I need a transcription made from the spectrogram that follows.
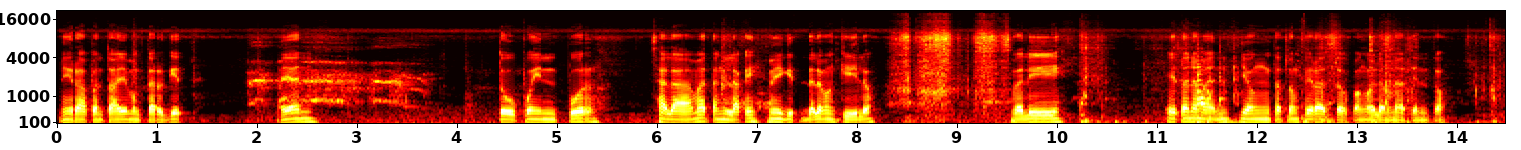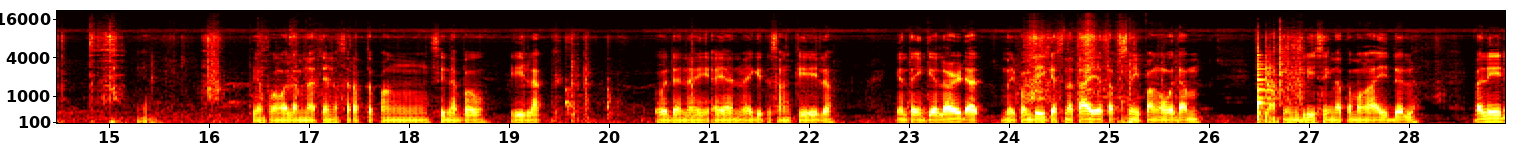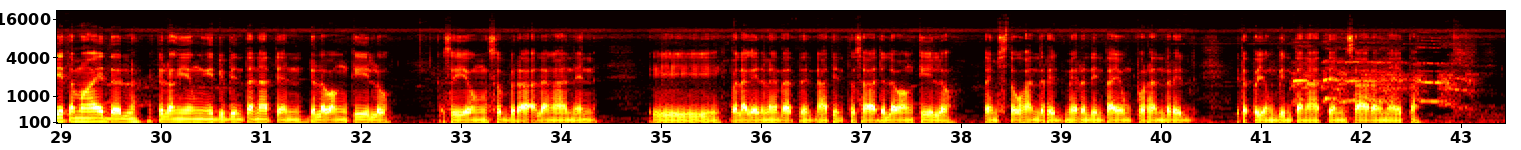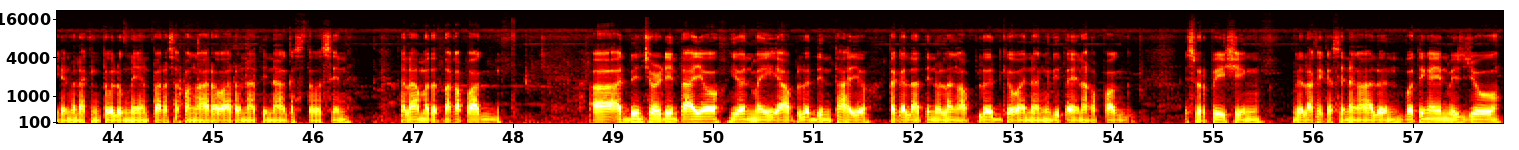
Nahirapan tayo mag-target. Ayan. 2.4. Salamat, ang laki. May higit dalawang kilo. Bali, Ito naman, yung tatlong piraso, pang ulam natin to. Yan. Ito yung pang ulam natin. Masarap to pang sinabaw, ilak. O danoy, ayan, may gito isang kilo. Yun, thank you Lord. At may pambigas na tayo, tapos may pang ulam. Yung aking blessing na to mga idol. Bali dito mga idol, ito lang yung ibibinta natin, dalawang kilo. Kasi yung sobra alanganin, ipalagay na lang natin, natin to sa dalawang kilo times 200. Meron din tayong 400. Ito po yung binta natin sa araw na ito. Yan, malaking tulong na yan para sa pang-araw-araw natin na gastusin. Salamat at nakapag ah, adventure din tayo. Yun, may upload din tayo. Tagal natin walang upload. Gawa ng hindi tayo nakapag spear fishing. Lalaki kasi ng alon. Buti ngayon medyo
